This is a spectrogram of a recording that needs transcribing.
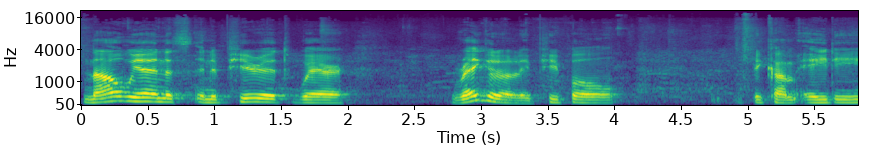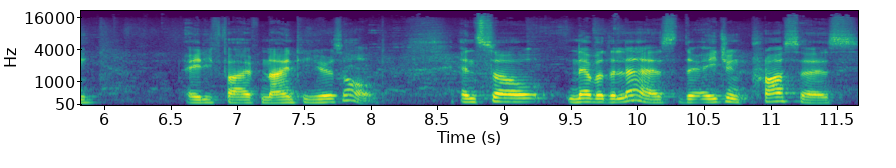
Now we are in a, in a period where regularly people become 80, 85, 90 years old. And so, nevertheless, the aging process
